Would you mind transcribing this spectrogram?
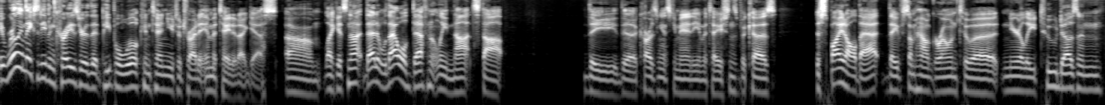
It really makes it even crazier that people will continue to try to imitate it. I guess. Um, like it's not that that will definitely not stop the the Cards Against Humanity imitations because despite all that, they've somehow grown to a nearly two dozen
